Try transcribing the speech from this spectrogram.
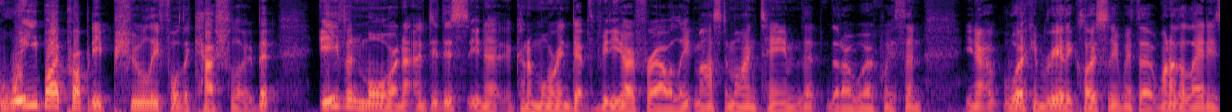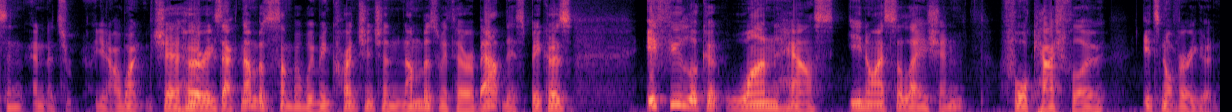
we buy property purely for the cash flow, but even more, and I did this in a kind of more in-depth video for our elite mastermind team that that I work with, and you know, working really closely with uh, one of the ladies, and and it's you know I won't share her exact numbers or something, but we've been crunching some numbers with her about this because if you look at one house in isolation for cash flow, it's not very good.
